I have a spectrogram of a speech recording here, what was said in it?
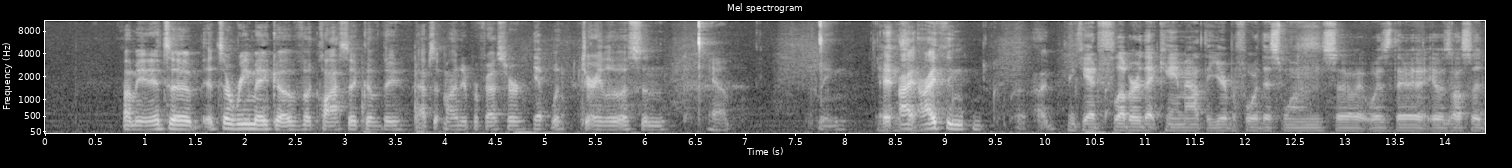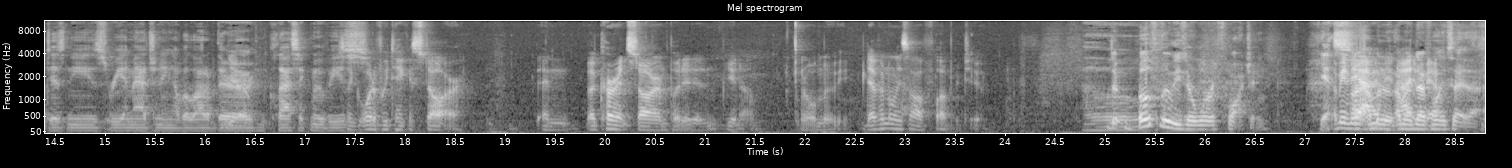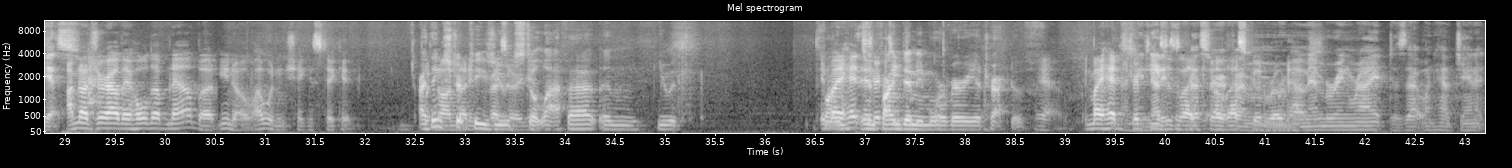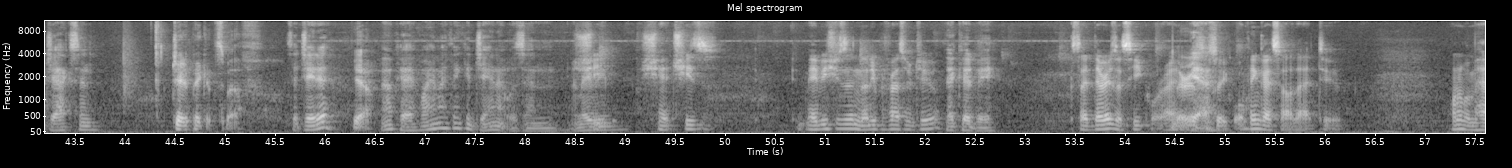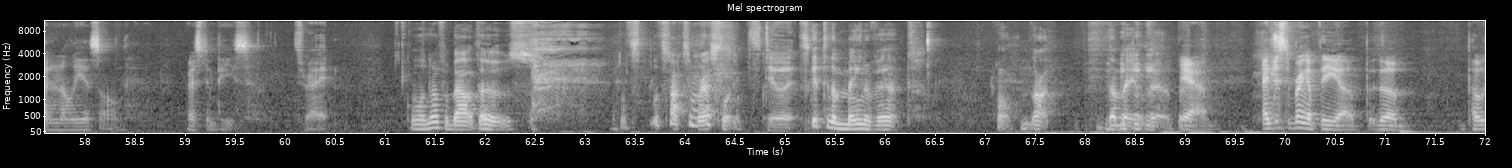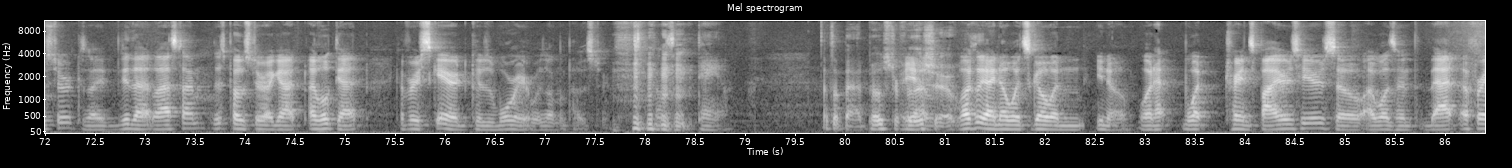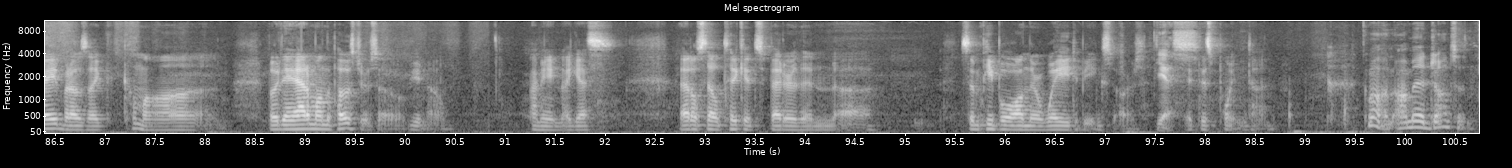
I mean, it's a it's a remake of a classic of the Absent-Minded Professor. Yep. With Jerry Lewis and Yeah, I mean, Yeah, he's I, a- I think I think you had Flubber that came out the year before this one, so it was the it was also Disney's reimagining of a lot of their Yeah. classic movies. it's like what if we take a star, and a current star, and put it in you know an old movie? Definitely saw Flubber too. oh, the, both movies are worth watching. Yes, I mean, I- Yeah, I'm gonna, mean, gonna definitely yeah. say that. yes. I'm not sure how they hold up now, but you know, I wouldn't shake a stick at. I think Putting on Striptease you Professor would still laugh at, and you would In find, my head, and find Demi Moore very attractive. Yeah, in my head, I mean, Striptease Nutty is like Professor, oh, a if less I'm good Roadhouse. Remembering right, does that one have Janet Jackson? Jada Pinkett Smith. Is it Jada? Yeah. Okay, why am I thinking Janet was in? Or maybe She- shit, she's maybe she's in Nutty Professor too. it could be. Because there is a sequel, right? There is Yeah. a sequel. I think I saw that too. One of them had an Aaliyah song. Rest in peace. That's right. Well, enough about those. let's let's talk some wrestling. Let's do it. Let's get to the main event. Well, not the main event. But Yeah, and just to bring up the uh, the poster because I did that last time. This poster I got, I looked at, got very scared because Warrior was on the poster. I was like, damn. That's a bad poster for Yeah, this show. Luckily, I know what's going. You know what what transpires here, so I wasn't that afraid. But I was like, "Come on!" But they had him on the poster, so you know. I mean, I guess that'll sell tickets better than uh, some people on their way to being stars Yes. at this point in time. Come on, Ahmed Johnson.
